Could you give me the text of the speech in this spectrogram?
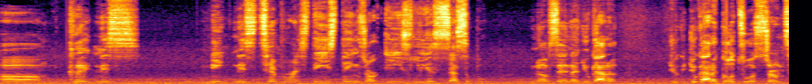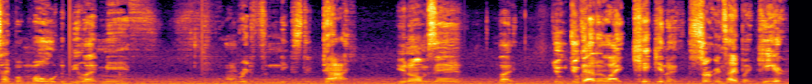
um, goodness, meekness, temperance. These things are easily accessible. You know what I'm saying? Now you gotta you you gotta go to a certain type of mode to be like, man, I'm ready for niggas to die. You know what I'm saying? Like you you gotta like kick in a certain type of gear.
